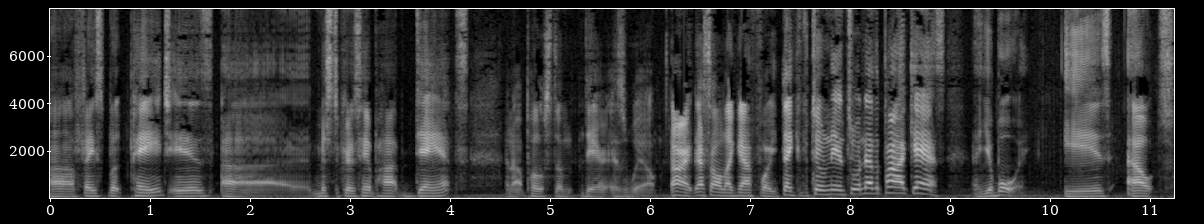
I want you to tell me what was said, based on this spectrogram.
Uh, Facebook page is uh, Mr. Chris Hip Hop Dance, and I'll post them there as well. All right, that's all I got for you. Thank you for tuning in to another podcast, and your boy is out.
